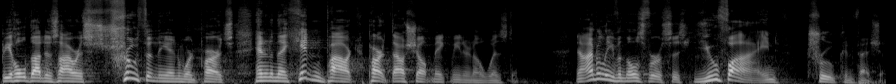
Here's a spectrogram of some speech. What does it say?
Behold, thou desirest truth in the inward parts, and in the hidden part, part thou shalt make me to know wisdom. Now, I believe in those verses you find true confession.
